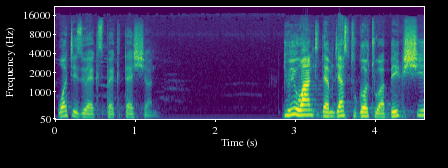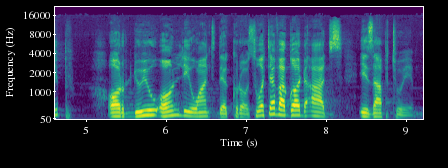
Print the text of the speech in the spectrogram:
what is your expectation? Do you want them just to go to a big ship or do you only want the cross? Whatever God adds is up to him.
